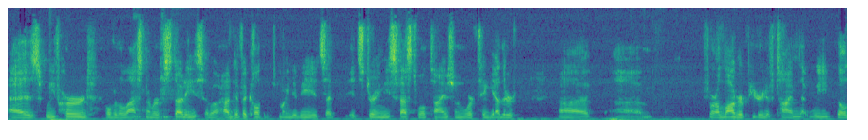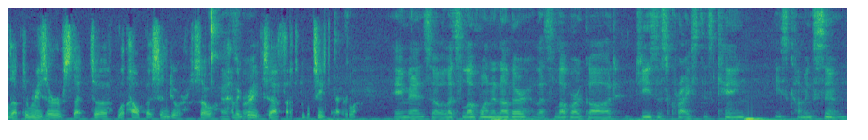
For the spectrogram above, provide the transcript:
as we've heard over the last number of studies about how difficult it's going to be, it's at it's during these festival times when we're together uh, um, for a longer period of time that we build up the reserves that uh, will help us endure. So That's have a right. great uh, festival season, everyone. Amen. So let's love one another. Let's love our God. Jesus Christ is King. He's coming soon,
